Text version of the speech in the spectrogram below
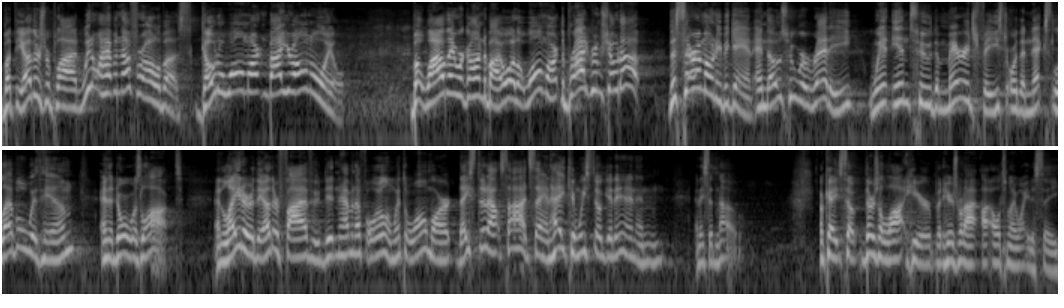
But the others replied, We don't have enough for all of us. Go to Walmart and buy your own oil. But while they were gone to buy oil at Walmart, the bridegroom showed up. The ceremony began, and those who were ready went into the marriage feast or the next level with him, and the door was locked. And later, the other five who didn't have enough oil and went to Walmart, they stood outside saying, Hey, can we still get in? And, and they said, No. Okay, so there's a lot here, but here's what I ultimately want you to see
